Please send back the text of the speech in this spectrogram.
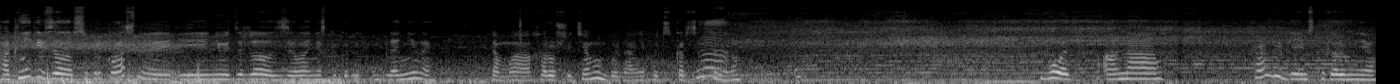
А книги взяла супер классные и не удержалась, взяла несколько для Нины. Там а, хорошие темы были, они хоть с картинками, но... Вот, а на Hunger Games, который мне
